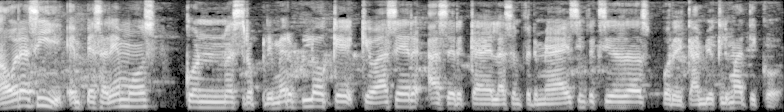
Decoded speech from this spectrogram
Ahora sí, empezaremos con nuestro primer bloque que va a ser acerca de las enfermedades infecciosas por el cambio climático.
